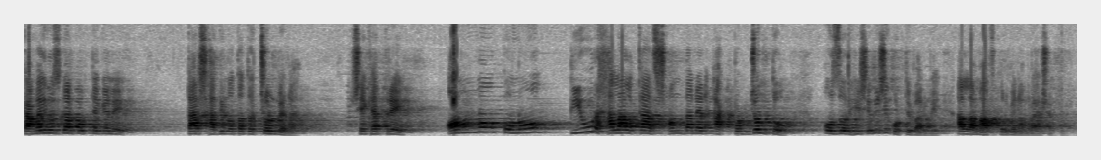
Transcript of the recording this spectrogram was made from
কামাই রোজগার করতে গেলে তার স্বাধীনতা তো চলবে না। সেক্ষেত্রে অন্য কোনো পিওর হালাল কাজ সন্ধানের আগ পর্যন্ত ওজোর হিসেবে সে করতে পারবে। আল্লাহ মাফ করবেন, আমরা আশা করি।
